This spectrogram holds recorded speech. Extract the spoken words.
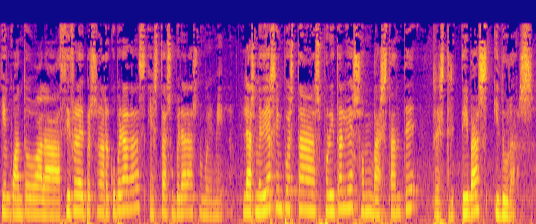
Y en cuanto a la cifra de personas recuperadas, está superada las 9.000. Las medidas impuestas por Italia son bastante restrictivas y duras.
